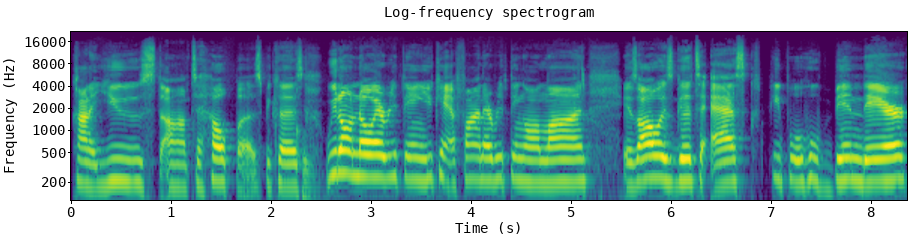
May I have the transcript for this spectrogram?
kind of used um, to help us because we don't know everything. You can't find everything online. It's always good to ask people who've been there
